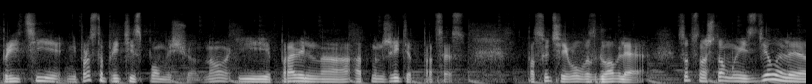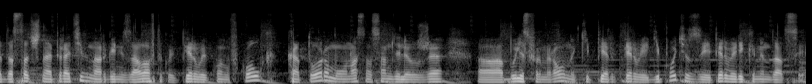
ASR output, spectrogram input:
прийти, не просто прийти с помощью, но и правильно отменеджерить этот процесс по сути, его возглавляя. Собственно, что мы и сделали, достаточно оперативно организовав такой первый конфкол, к которому у нас на самом деле уже э, были сформированы пер первые гипотезы и первые рекомендации.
